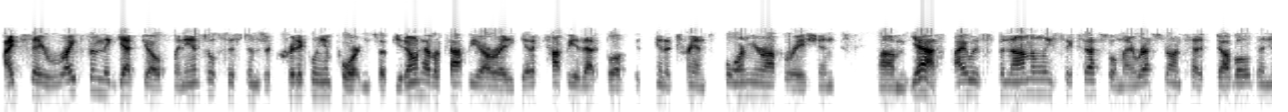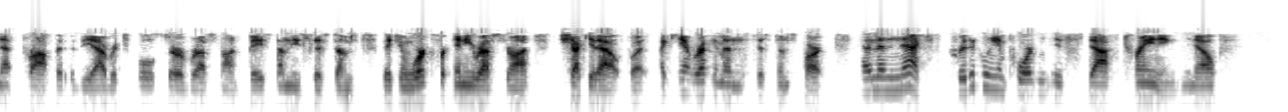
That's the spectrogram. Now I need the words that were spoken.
I'd say right from the get-go, financial systems are critically important. So if you don't have a copy already, get a copy of that book. It's going to transform your operation. Um, yes, I was phenomenally successful. My restaurants had double the net profit of the average full-serve restaurant based on these systems. They can work for any restaurant. Check it out. But I can't recommend the systems part. And then next, critically important is staff training. You know,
